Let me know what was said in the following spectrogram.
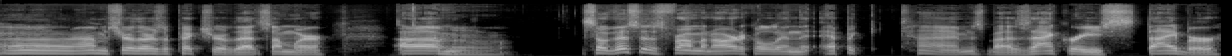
I'm sure there's a picture of that somewhere. Um, Oh. so this is from an article in the Epoch Times by Zachary Stieber,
